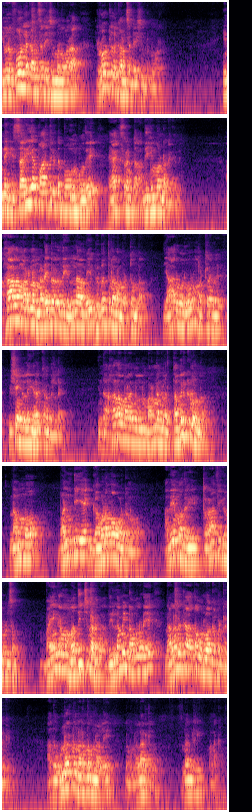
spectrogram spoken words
இவர் ஃபோனில் கான்சன்ட்ரேஷன் பண்ணுவாரா? ரோட்டில் கான்சன்ட்ரேஷன் பண்ணுவாரா? இன்னைக்கு சரியாக பார்த்துக்கிட்டு போகும்போதே ஆக்சிடெண்ட் அதிகமாக நடக்குது. அகால மரணம் நடைபெறது எல்லாமே விபத்துனால மட்டும்தான். யார் ஒருவரும் மற்ற விஷயங்களில் விஷயங்கள்ல இந்த அகால மரங்கள் மரணங்களை தவிர்க்கணும்னா நம்ம வண்டியை கவனமாக ஓட்டணும். அதே மாதிரி டிராஃபிக் ரூல்ஸை பயங்கரமாக மதித்து நடக்கும். அது எல்லாமே நம்மளுடைய நலனுக்காக தான் உருவாக்கப்பட்டிருக்கு. அதை உணர்ந்து நடந்தோம்னாலே நம்ம நல்லா இருக்கலாம். நன்றி வணக்கம்.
